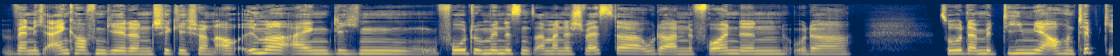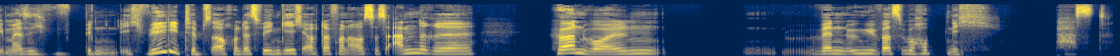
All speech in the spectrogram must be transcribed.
Wenn ich einkaufen gehe, dann schicke ich schon auch immer eigentlich ein Foto mindestens an meine Schwester oder an eine Freundin oder so, damit die mir auch einen Tipp geben. Also ich bin, ich will die Tipps auch und deswegen gehe ich auch davon aus, dass andere hören wollen, wenn irgendwie was überhaupt nicht passt.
